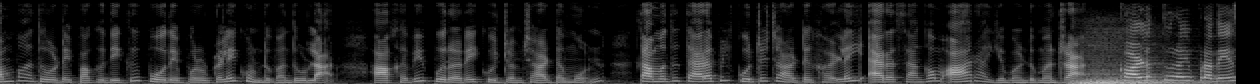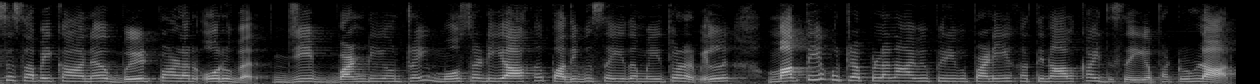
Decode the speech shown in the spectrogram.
அம்பாந்தோட்டை பகுதிக்கு போதைப் பொருட்களை கொண்டு வந்துள்ளார். ஆகவே பிறரை குற்றம் சாட்ட முன் தமது தரப்பில் குற்றச்சாட்டுகளை அரசாங்கம் ஆராய வேண்டுமென்றார். களுத்துறை பிரதேச சபைக்கான வேட்பாளர் ஒருவர் ஜீப் வண்டியொன்றை மோசடியாக பதிவு செய்தமை தொடர்பில் மத்திய குற்றப்புலனாய்வு பிரிவு பணியகத்தினால் கைது செய்யப்பட்டுள்ளார்.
